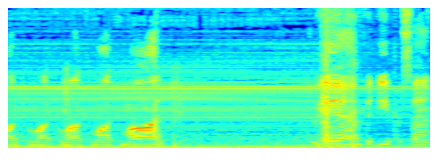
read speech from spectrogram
On, come on, come on, come on, come on. 3 a.m., 58%.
